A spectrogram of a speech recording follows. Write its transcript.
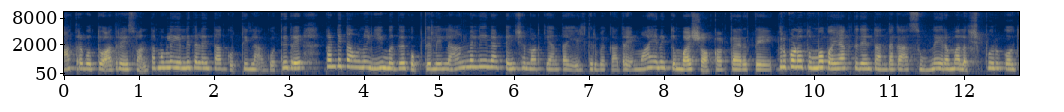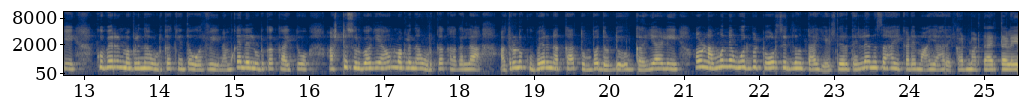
ಮಾತ್ರ ಗೊತ್ತು, ಆದರೆ ಸ್ವಂತ ಮಗಳು ಎಲ್ಲಿದ್ದಾಳೆ ಅಂತ ಗೊತ್ತಿಲ್ಲ. ಗೊತ್ತಿದ್ರೆ ಖಂಡಿತ ಅವನು ಈ ಮದುವೆಗೆ ಒಪ್ತಿರ್ಲಿಲ್ಲ. ಅಂದಮೇಲೆ ನೀನು ಯಾಕೆ ಟೆನ್ಷನ್ ಮಾಡ್ತೀಯ ಅಂತ ಹೇಳ್ತಿರ್ಬೇಕಾದ್ರೆ ಮಾಯನಿಗೆ ತುಂಬ ಶಾಕ್ ಆಗ್ತಾ ಇರುತ್ತೆ. ಇದ್ರುಕೊಂಡು ತುಂಬ ಭಯ ಆಗ್ತಿದೆ ಅಂತ ಅಂದಾಗ ಸುಮ್ಮನೆ ಇರಮ್ಮ ಲಕ್ಷ್ಮೀಪುರಕ್ಕೆ ಹೋಗಿ ಕುಬೇರನ ಮಗಳನ್ನ ಹುಡ್ಕಕ್ಕೆ ಅಂತ ಹೋದ್ವಿ. ನಮ್ಮ ಕೈಯಲ್ಲಿ ಹುಡ್ಕಕ್ಕಾಯ್ತು. ಅಷ್ಟು ಸುಲಭವಾಗಿ ಅವನ ಮಗಳನ್ನ ಹುಡ್ಕೋಕ್ಕಾಗಲ್ಲ. ಅದರಲ್ಲೂ ಕುಬೇರನ ಅಕ್ಕ ತುಂಬ ದೊಡ್ಡ ಗಯ್ಯಾಳಿ ಅವಳು ನಮ್ಮನ್ನೇ ಊರು ಬಿಟ್ಟು ಓಡಿಸಿದ್ಲು ಅಂತ ಹೇಳ್ತಿರೋದೆಲ್ಲನೂ ಸಹ ಈ ಕಡೆ ಮಾಯ ರೆಕಾರ್ಡ್ ಮಾಡ್ತಾ ಇರ್ತಾಳೆ.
